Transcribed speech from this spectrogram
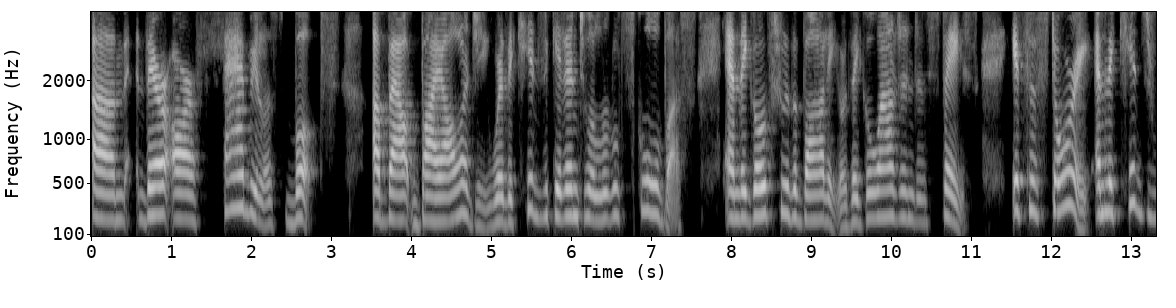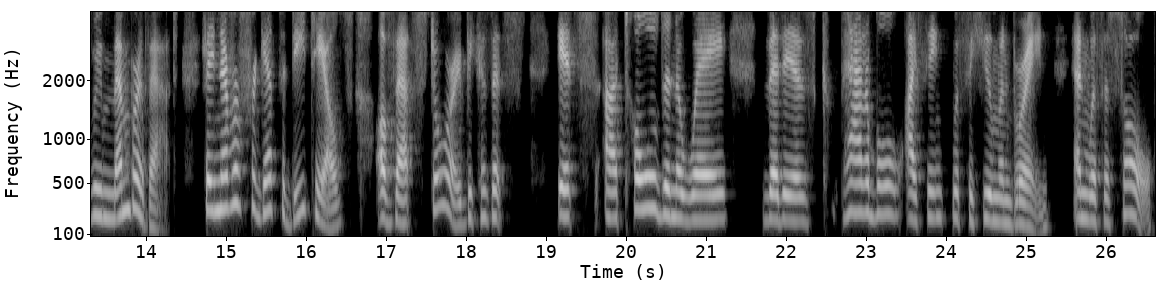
um, there are fabulous books about biology where the kids get into a little school bus and they go through the body or they go out into space. It's a story, and the kids remember that. They never forget the details of that story because it's it's uh, told in a way that is compatible, I think, with the human brain and with the soul.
